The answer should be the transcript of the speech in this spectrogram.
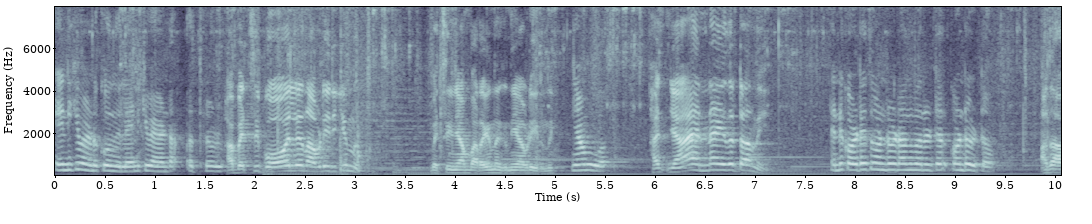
എനിക്ക് വേണക്കൊന്നുമില്ല എനിക്ക് വേണ്ട. അത്രേ ഉള്ളൂ. ആ ബെച്ചി പോവല്ലേ അവിടെ ഇരിക്കുന്നു. ബെച്ചി ഞാൻ പറയുന്നത് നീ അവിടെ ഇരുന്ന്. ഞാൻ പോവാ. ഞാൻ എന്നാ ചെയ്തിട്ടാന്നേ എന്നെ കോട്ടയത്ത് കൊണ്ടുവിടാന്ന് പറഞ്ഞിട്ട് കൊണ്ടുവിട്ടോ? അത് ആ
